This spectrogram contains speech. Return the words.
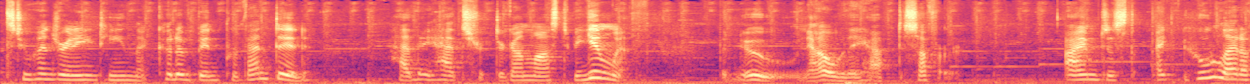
It's 218 that could have been prevented had they had stricter gun laws to begin with. But no, now they have to suffer. I'm just, I, who let a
